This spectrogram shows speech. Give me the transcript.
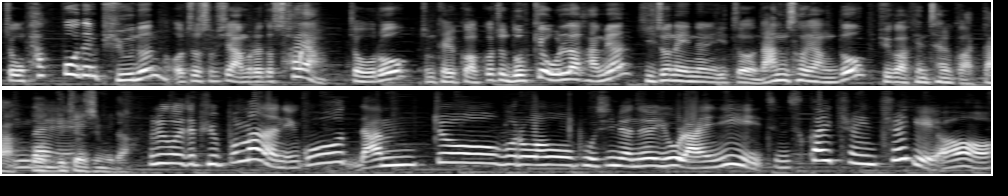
조금 확보된 view는 어쩔 수 없이 아무래도 서향 쪽으로 좀 될 것 같고 좀 높게 올라가면 기존에 있는 이쪽 남서향도 view가 괜찮을 것 같다고 네. 느껴집니다. 그리고 이제 view뿐만 아니고 남쪽으로 보시면은 요 라인이 지금 SkyTrain 트랙이에요.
